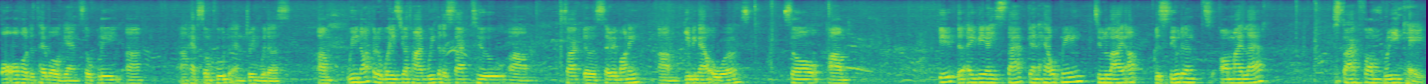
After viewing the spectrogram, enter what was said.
all over the table again. So please uh, have some food and drink with us. Um, we're not going to waste your time. We're going to start to um, start the ceremony, um, giving out awards. So um, if the AVA staff can help me to line up the students on my left, start from pre-K.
